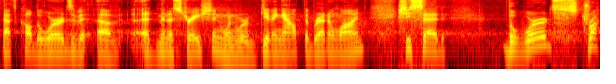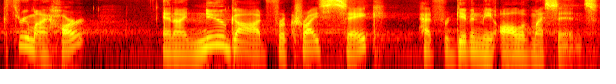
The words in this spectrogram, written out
that's called the words of, of administration when we're giving out the bread and wine. She said, The words struck through my heart, and I knew God, for Christ's sake, had forgiven me all of my sins.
